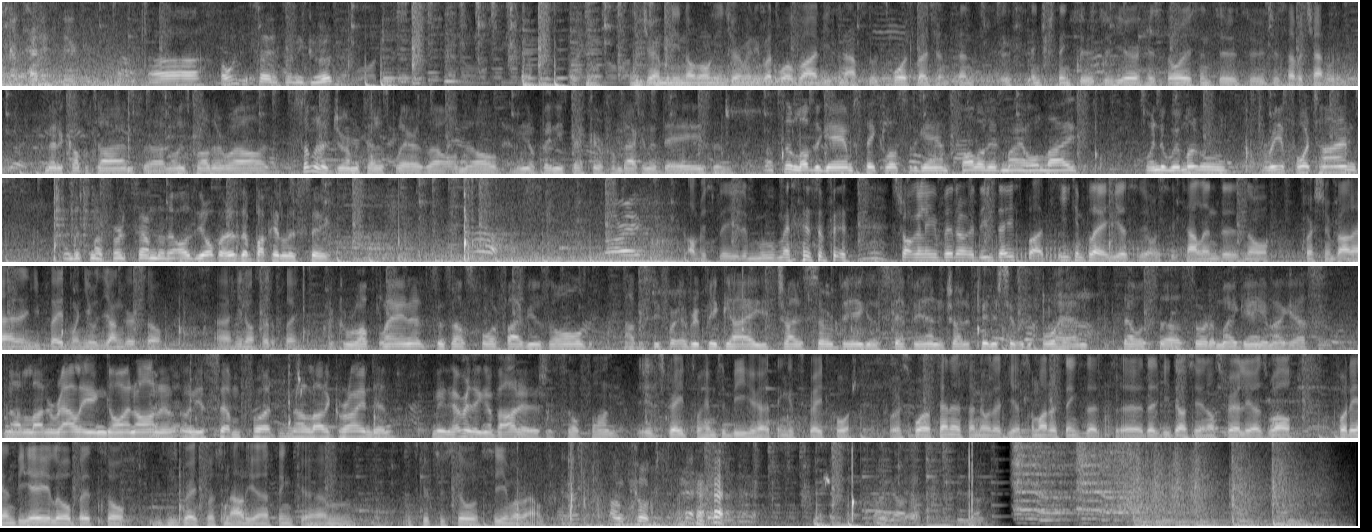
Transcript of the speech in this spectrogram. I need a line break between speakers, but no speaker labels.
tennis stick?
Uh, I wouldn't say it's any good.
In Germany, not only in Germany but worldwide, he's an absolute sports legend, and it's interesting to, to hear his stories and to, to just have a chat with him.
Met a couple times. Uh, know his brother well, and some of the German tennis players I all know. You know Benny Becker from back in the days, and I still love the game. Stay close to the game. Followed it my whole life. Went to Wimbledon three or four times, and this is my first time to the Aussie Open. This is a bucket list thing. Sorry.
Obviously, the movement is a bit struggling a bit these days, but he can play. He has obviously talent. There's no question about that, and he played when he was younger, so uh, he knows how to play.
I grew up playing it since I was four or five years old. Obviously, for every big guy, you try to serve big and step in and try to finish it with your forehand. That was uh, sort of my game, I guess. Not a lot of rallying going on when you're seven foot. Not a lot of grinding. I mean, everything about it is just so fun.
It's great for him to be here. I think it's great for, for the sport of tennis. I know that he has some other things that, uh, that he does here in Australia as well, for the NBA a little bit. So he's a great personality, and I think um, it's good to still see him around.
I'm cooked.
